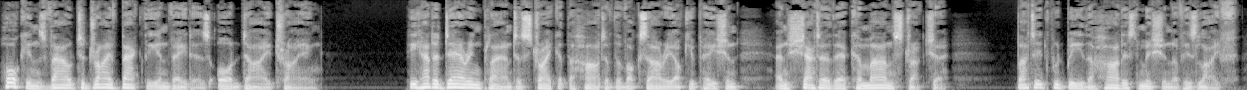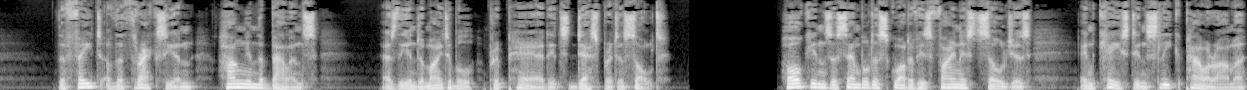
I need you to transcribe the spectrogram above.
Hawkins vowed to drive back the invaders or die trying. He had a daring plan to strike at the heart of the Voxari occupation and shatter their command structure, but it would be the hardest mission of his life. The fate of the Thraxian hung in the balance as the Indomitable prepared its desperate assault. Hawkins assembled a squad of his finest soldiers, encased in sleek power armor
